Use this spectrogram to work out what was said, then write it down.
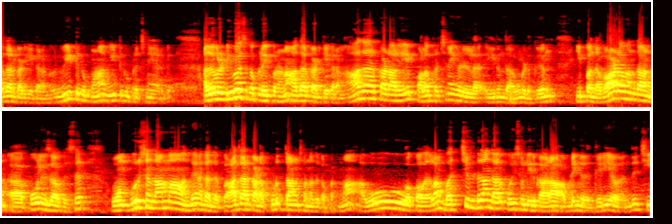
ஆதார் கார்டு கேட்குறாங்க வீட்டுக்கு போனால் வீட்டுக்கு பிரச்சனையாக இருக்குது அதுக்கப்புறம் டிவோர்ஸ்க்கு அப்ளை பண்ணணும்னா ஆதார் கார்டு கேட்குறாங்க ஆதார் கார்டாலேயே பல பிரச்சனைகளில் இருந்த அவங்களுக்கு. இப்போ அந்த வாழ வந்தான் போலீஸ் ஆஃபீஸர் உன் புருஷன் தாம்மா வந்து எனக்கு அந்த ஆதார் கார்டை கொடுத்தான்னு சொன்னதுக்கப்புறமா ஓ அப்போ அதெல்லாம் வச்சுக்கிட்டு தான் அந்த ஆள் போய் சொல்லியிருக்காரா? அப்படிங்கிறது தெரிய வந்து சீ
